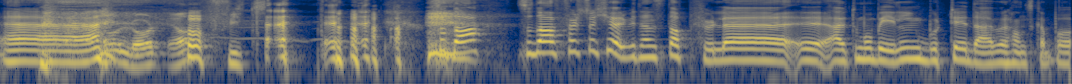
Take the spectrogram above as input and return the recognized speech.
Eh, Oh, lord, ja. Så, da, så da først så kjører vi den stappfulle uh, automobilen bort til der hvor han skal på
